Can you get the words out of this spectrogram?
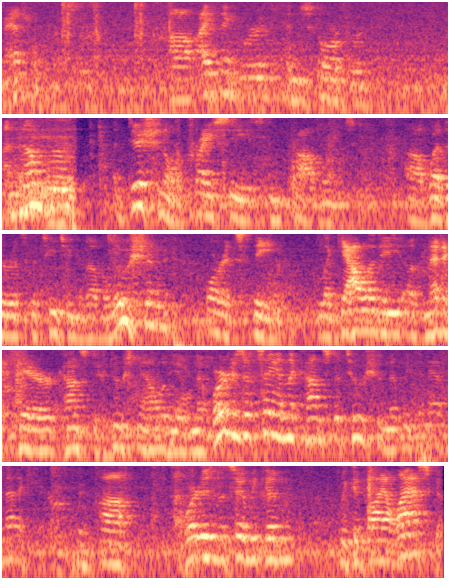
financial crisis, uh, I think we're in store for a number of additional crises and problems, uh, whether it's the teaching of evolution, or it's the legality of Medicare, constitutionality of, Medicare. where does it say in the Constitution that we can have Medicare? Uh, Where does it say we can, we could buy Alaska?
